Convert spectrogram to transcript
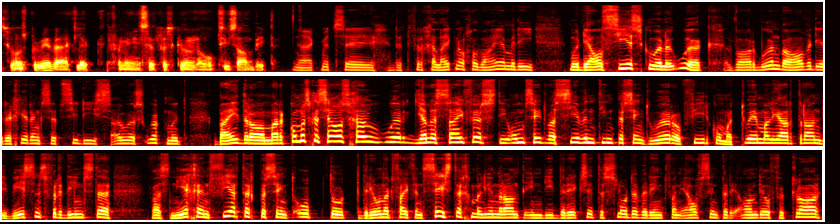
So ons probeer werklik vir mense verskillende opsies aanbied. Ja, ek moet sê dit vergelyk nogal baie met die model C skole ook waar boonbehalwe die regeringssubsidies ouers ook moet bydra, maar kom ons gesels gou oor julle syfers. Die omset was 17% hoër op 4,2 miljard rand. Die wesensverdienste was 49% op tot 365 miljoen rand en die 'n slotdividend van 11 sent per aandeel verklaar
